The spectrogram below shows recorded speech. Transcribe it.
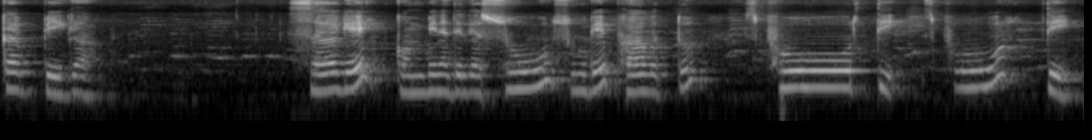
ಕಬ್ಬಿಗ. ಸಗೆ ಕೊಂಬಿನ ದೀರ್ಘ ಸೂ, ಸೂಗೆ ಫಾವತ್ತು ಸ್ಫೂರ್ತಿ ಸ್ಫೂರ್ತಿ.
